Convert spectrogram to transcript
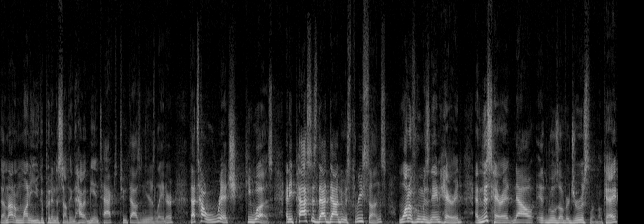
the amount of money you could put into something to have it be intact 2,000 years later? That's how rich he was. And he passes that down to his three sons, one of whom is named Herod, and this Herod now rules over Jerusalem, okay?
